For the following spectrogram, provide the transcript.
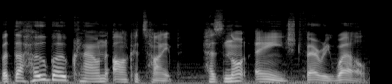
But the hobo clown archetype has not aged very well.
